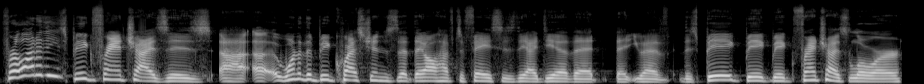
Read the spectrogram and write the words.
for a lot of these big franchises, uh, uh, one of the big questions that they all have to face is the idea that that you have this big, big, big franchise lore,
